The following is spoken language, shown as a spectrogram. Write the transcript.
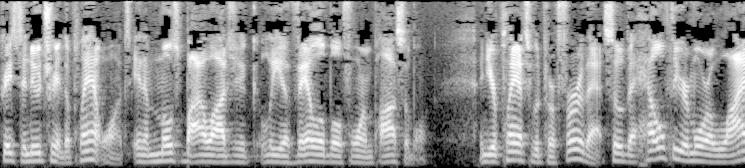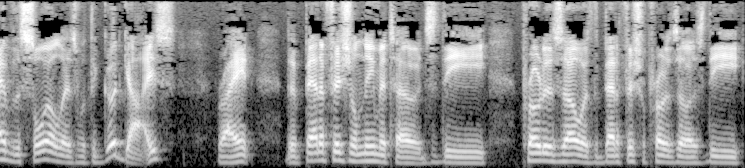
creates the nutrient the plant wants in the most biologically available form possible. And your plants would prefer that. So the healthier, more alive the soil is with the good guys, right? The beneficial nematodes, the protozoas, the beneficial protozoas, the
